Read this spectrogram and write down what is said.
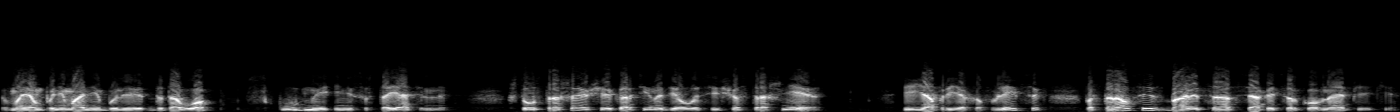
в моем понимании были до того скудны и несостоятельны, что устрашающая картина делалась еще страшнее, и я, приехав в Лейпциг, постарался избавиться от всякой церковной опеки.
